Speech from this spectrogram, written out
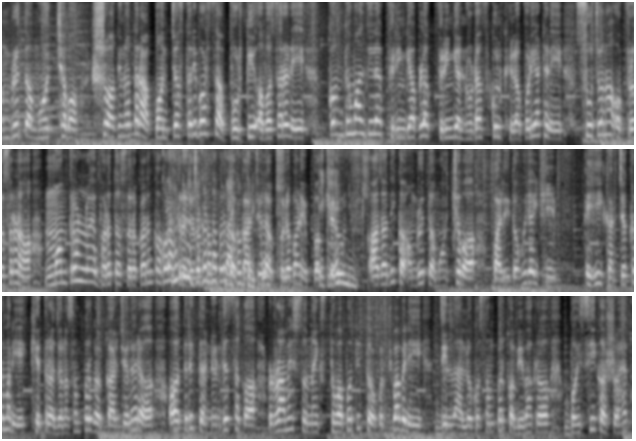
ଅମୃତ ମହୋତ୍ସବ ସ୍ୱାଧୀନତାର ପଞ୍ଚସ୍ତରୀ ବର୍ଷ ପୂର୍ତ୍ତି ଅବସରରେ କନ୍ଧମାଳ ଜିଲ୍ଲା Phiringia block Phiringia nodal school ଖେଳ ପଡ଼ିଆଠାରେ ସୂଚନା ଓ ପ୍ରସାରଣ ମନ୍ତ୍ରଣାଳୟ ଭାରତ ସରକାରଙ୍କ କ୍ଷେତ୍ର ଜନସମ୍ପର୍କ କାର୍ଯ୍ୟାଳୟ ଫୁଲବାଣୀ ପକ୍ଷରୁ ଆଜାଦିକ ଅମୃତ ମହୋତ୍ସବ ପାଳିତ ହୋଇଯାଇଛି ଏହି କାର୍ଯ୍ୟକ୍ରମରେ କ୍ଷେତ୍ର ଜନସମ୍ପର୍କ କାର୍ଯ୍ୟାଳୟର ଅତିରିକ୍ତ ନିର୍ଦ୍ଦେଶକ ରମେଶ ନାୟକ ସଭାପତିତ୍ୱ କରୁଥିବା ବେଳେ ଜିଲ୍ଲା ଲୋକସମ୍ପର୍କ ବିଭାଗର ବୈଷୟିକ ସହାୟକ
